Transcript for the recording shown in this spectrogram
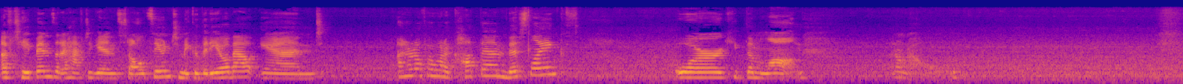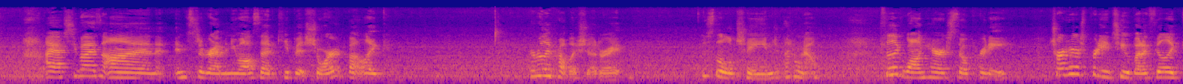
of tape-ins that I have to get installed soon to make a video about and I don't know if I want to cut them this length or keep them long. I don't know. I asked you guys on Instagram and you all said keep it short, but like, I really probably should, right? Just a little change. I don't know. I feel like long hair is so pretty. Short hair is pretty too, but I feel like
